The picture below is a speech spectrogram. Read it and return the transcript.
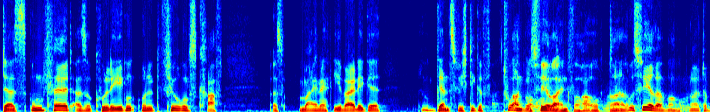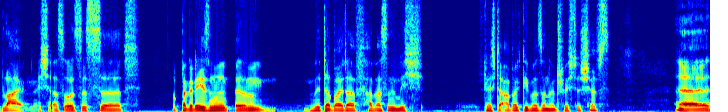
das Umfeld, also Kollegen und Führungskraft, was meine jeweilige ganz wichtige Faktoren. Atmosphäre warum, einfach auch. Ne? Atmosphäre, warum Leute bleiben. Nicht? Also es ist, äh, habe mal gelesen, ähm, Mitarbeiter verlassen mich schlechte Arbeitgeber, sondern schlechte Chefs. Äh,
